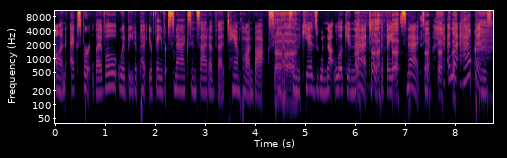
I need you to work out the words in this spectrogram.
on expert level would be to put your favorite snacks inside of a tampon box. You Uh-huh. then the kids would not look in that to get the favorite snacks. You know? And that happens.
